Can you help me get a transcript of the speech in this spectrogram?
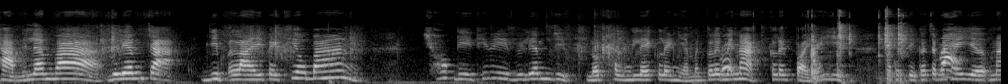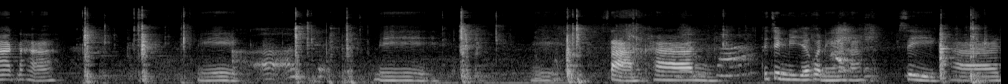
ถามวิลเลียมว่าวิลเลียมจะหยิบอะไรไปเที่ยวบ้าง โชคดีที่วิลเลียมหยิบรถคันเล็กอะไรเงี้ยมันก็เลยไม่หนักก็เลยปล่อยให้หยิบปกติก็จะไม่ให้เยอะมากนะคะ นี่ นี่นี่สามคันที่จริงมีเยอะกว่านี้นะคะสี่คัน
